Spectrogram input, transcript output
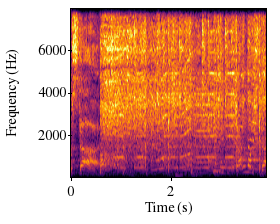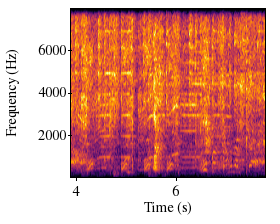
Style. Gangnam Style. 오빠 Gangnam Style.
